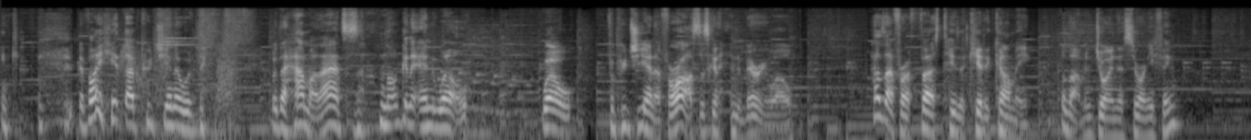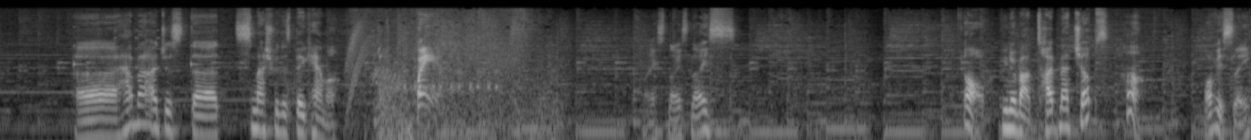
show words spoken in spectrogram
if I hit that Poochyena with the, with a hammer, that's not to end well. Well, for Poochyena, for us, it's to end very well. How's that for a first taste of Kitakami? Not that I'm enjoying this or anything. Uh, how about I just uh, smash with this big hammer? Bam! Nice, nice, nice. Oh, you know about type matchups? Huh. Obviously.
